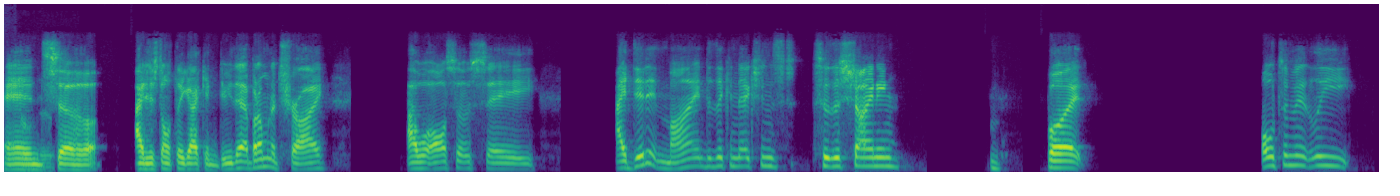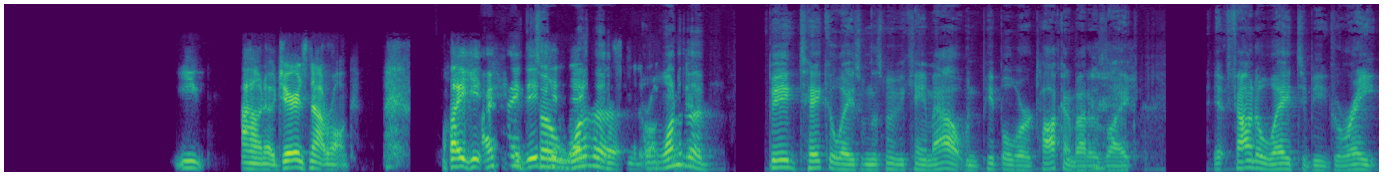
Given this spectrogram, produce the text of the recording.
And Okay. so i just don't think i can do that but i'm gonna try. I will also say i didn't mind the connections to the shining but ultimately you i don't know jared's not wrong like it, I it think so. One of the with some of the one of the big takeaways when this movie came out, when people were talking about it, was like it found a way to be great,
